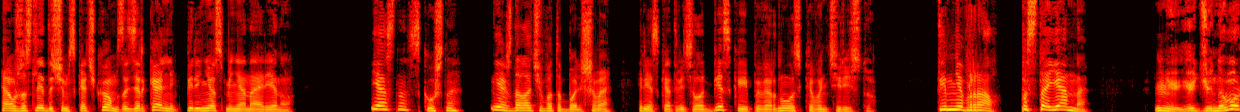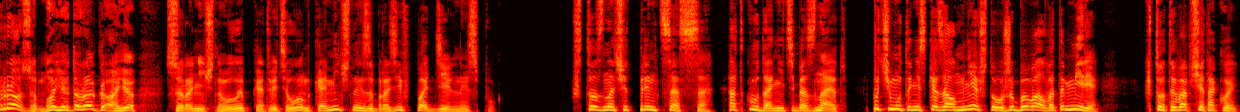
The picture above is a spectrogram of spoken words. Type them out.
А уже следующим скачком зазеркальник перенес меня на арену. Ясно, скучно. «Я ждала чего-то большего», — резко ответила Беска и повернулась к авантюристу. «Ты мне врал! Постоянно!» «Ни единого раза, моя дорогая!» — с ироничной улыбкой ответил он, комично изобразив поддельный испуг. «Что значит принцесса? Откуда они тебя знают? Почему ты не сказал мне, что уже бывал в этом мире? Кто ты вообще такой?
